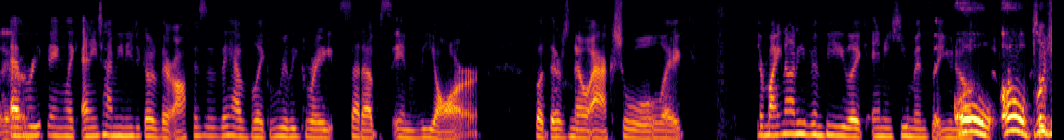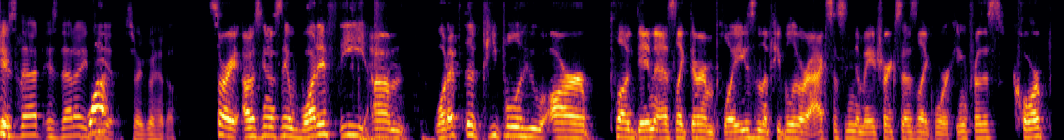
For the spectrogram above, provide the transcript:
Yeah. everything. Like anytime you need to go to their offices, they have like really great setups in VR, but there's no actual like. There might not even be like any humans that you know. Oh, oh, So Blue Jay. is that is that idea? What? Sorry, go ahead. Elf. Sorry, I was gonna say, what if the um, what if the people who are plugged in as like their employees and the people who are accessing the matrix as like working for this corp,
